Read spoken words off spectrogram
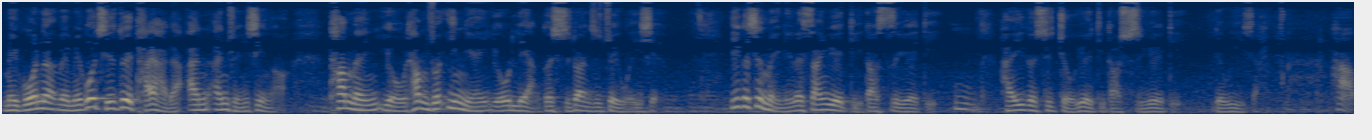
美国呢美美国其实对台海的安安全性啊。他们有，他们说一年有两个时段是最危险，一个是每年的三月底到四月底，嗯，还有一个是九月底到十月底，留意一下。好，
